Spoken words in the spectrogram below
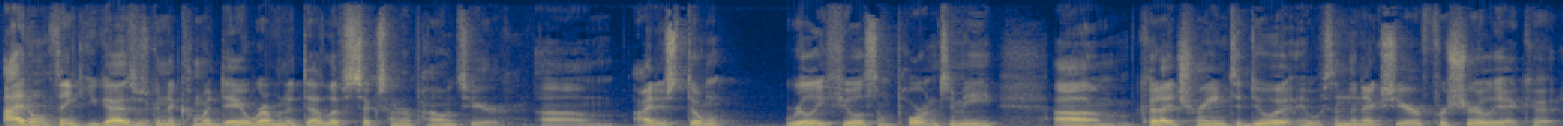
I don't think you guys are going to come a day where I'm going to deadlift 600 pounds here. Um, I just don't really feels important to me. Um, could I train to do it within the next year? For surely I could.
